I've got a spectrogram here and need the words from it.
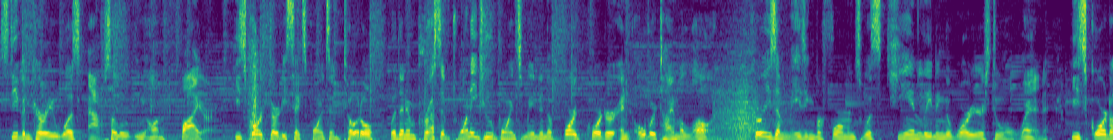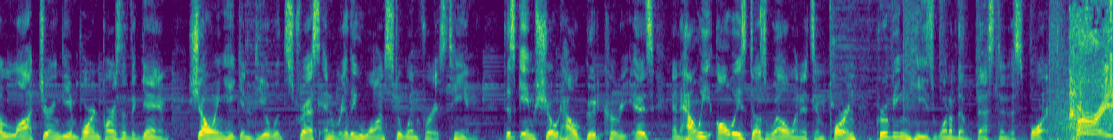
Stephen Curry was absolutely on fire. He scored 36 points in total, with an impressive 22 points made in the fourth quarter and overtime alone. Curry's amazing performance was key in leading the Warriors to a win. He scored a lot during the important parts of the game, showing he can deal with stress and really wants to win for his team. This game showed how good Curry is and how he always does well when it's important, proving he's one of the best in the sport. Curry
